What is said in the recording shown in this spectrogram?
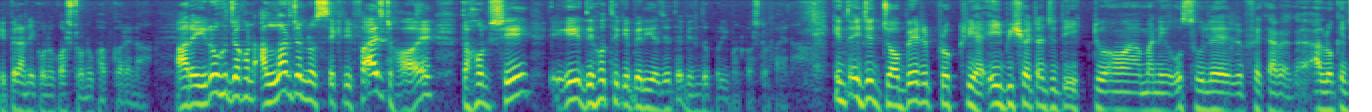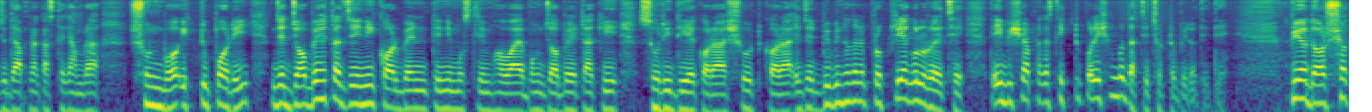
এই প্রাণী কোনো কষ্ট অনুভব করে না। আর এই রুহ যখন আল্লাহর জন্য স্যাক্রিফাইসড হয়, তখন সে এই দেহ থেকে বেরিয়ে যেতে বিন্দু পরিমাণ কষ্ট পায় না। কিন্তু এই যে জবের প্রক্রিয়া, এই বিষয়টা যদি একটু মানে উসুলের ফেকার আলোকে যদি আপনার কাছ থেকে আমরা শুনব একটু পরেই, যে জবেটা যিনি করবেন, তিনি মুসলিম হওয়া এবং জবেটা কি ছুরি দিয়ে করা, শুট করা, এই যে বিভিন্ন ধরনের প্রক্রিয়াগুলো রয়েছে, তো এই বিষয়ে আপনার কাছ থেকে একটু পরেই শুনব, যাচ্ছি ছোট্ট বিরতিতে। প্রিয় দর্শক,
